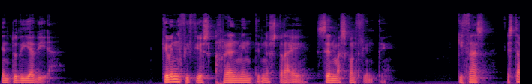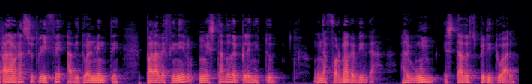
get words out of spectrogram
en tu día a día? ¿Qué beneficios realmente nos trae ser más consciente? Quizás esta palabra se utilice habitualmente para definir un estado de plenitud, una forma de vida, algún estado espiritual,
